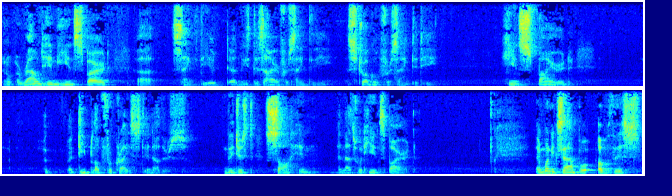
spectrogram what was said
You know, around him, he inspired uh, sanctity, or at least desire for sanctity, struggle for sanctity. He inspired a, a deep love for Christ in others. They just saw him, and that's what he inspired. And one example of this,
